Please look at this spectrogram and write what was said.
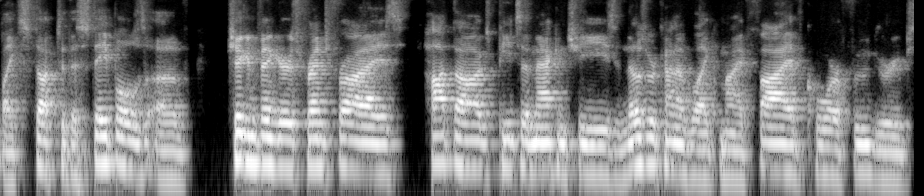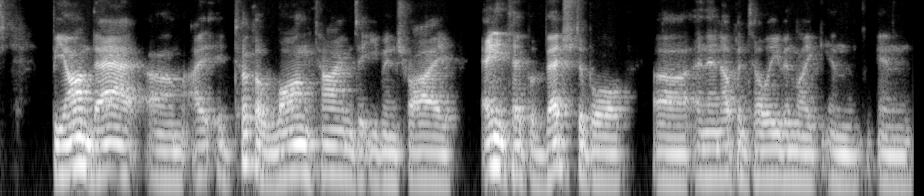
like stuck to the staples of chicken fingers, french fries, hot dogs, pizza, mac and cheese. And those were kind of like my five core food groups beyond that, um, I, it took a long time to even try any type of vegetable. Uh, and then up until even like in in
